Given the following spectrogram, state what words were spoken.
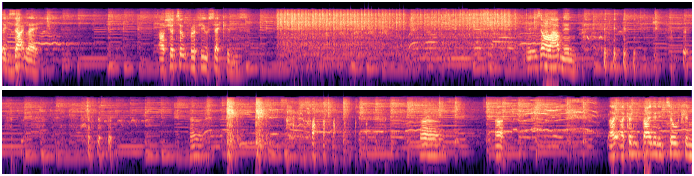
exactly I'll shut up for a few seconds it's all happening. Uh, uh, I, I couldn't find any token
